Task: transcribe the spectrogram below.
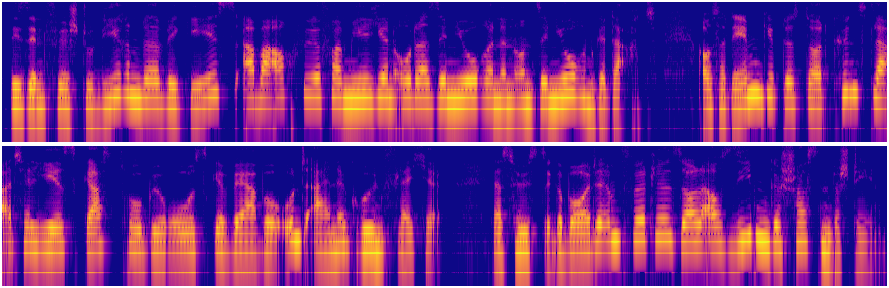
Sie sind für Studierende, WGs, aber auch für Familien oder Seniorinnen und Senioren gedacht. Außerdem gibt es dort Künstlerateliers, Gastrobüros, Gewerbe und eine Grünfläche. Das höchste Gebäude im Viertel soll aus sieben Geschossen Ressourcen bestehen.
